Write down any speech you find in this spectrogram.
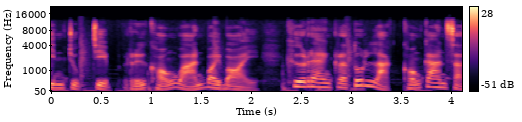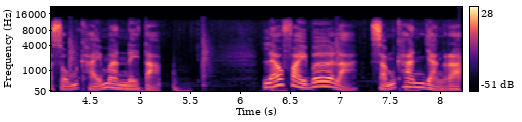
กินจุบจิบหรือของหวานบ่อยๆ คือแรงกระตุ้นหลักของการสะสมไขมันในตับ แล้วไฟเบอร์ล่ะสำคัญอย่างไร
